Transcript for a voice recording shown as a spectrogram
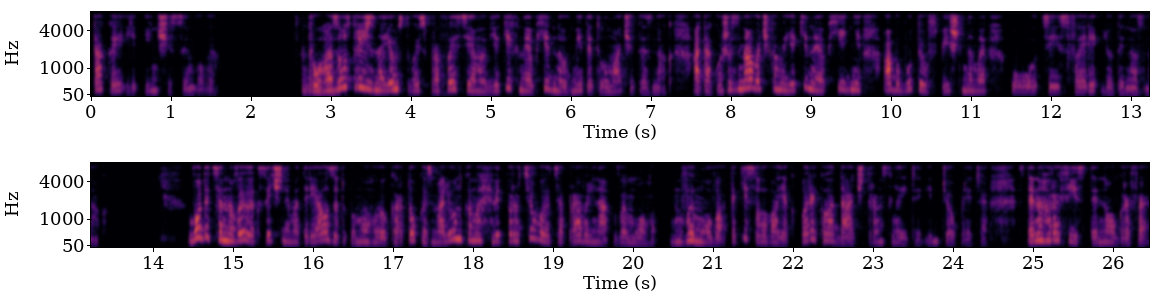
так і інші символи. Друга зустріч знайомство із професіями, в яких необхідно вміти тлумачити знак, а також з навичками, які необхідні, аби бути успішними у цій сфері людина-знак. Вводиться новий лексичний матеріал за допомогою карток із малюнками, відпрацьовується правильна вимога, вимова, такі слова, як перекладач, translator, interpreter, стенографіст, стенографе,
